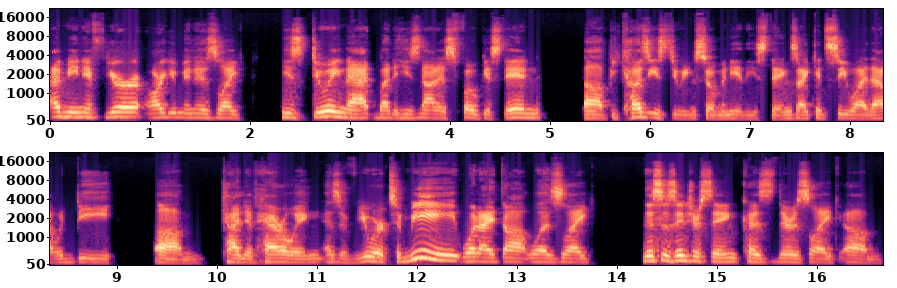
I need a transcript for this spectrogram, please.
I mean, if your argument is like he's doing that, but he's not as focused in uh, because he's doing so many of these things, I could see why that would be um, kind of harrowing as a viewer. To me, what I thought was like, this is interesting because there's like, um,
